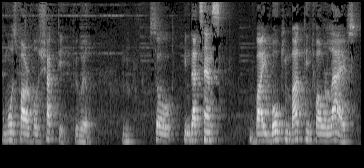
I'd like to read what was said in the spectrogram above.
the most powerful shakti, if you will. Mm-hmm. So, in that sense, by invoking bhakti into our lives,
